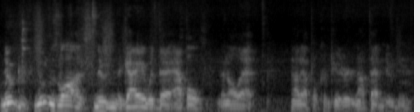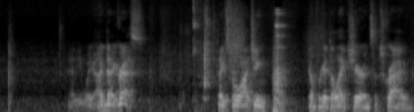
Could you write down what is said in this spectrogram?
Newton. Newton's laws. Newton, the guy with the apple and all that. Not Apple computer, not that Newton. Anyway, I digress. Thanks for watching. Don't forget to like, share, and subscribe.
